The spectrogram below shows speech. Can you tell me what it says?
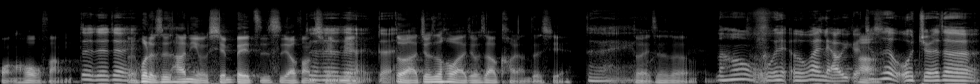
往后放嘛，对对对。对，或者是他你有先辈知识要放前面，对啊，就是后来就是要考量这些，对。对这个然后我也额外聊一个，啊。就是我觉得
